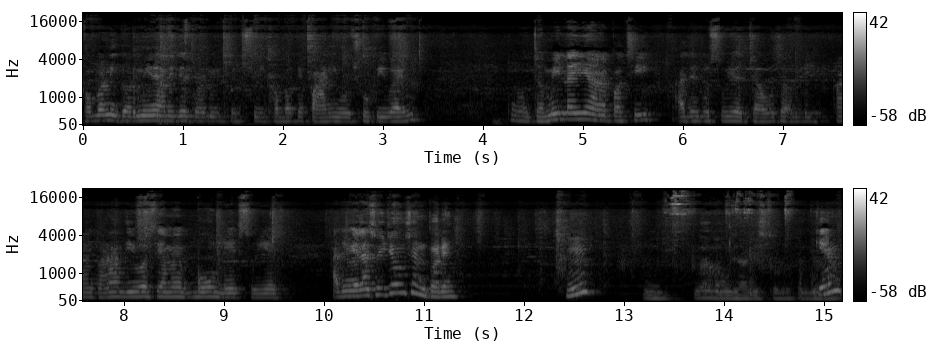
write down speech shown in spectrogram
ખબર નહીં ગરમીના લીધે ચડ્યું છે. શું ખબર કે પાણી ઓછું પીવાયું. તો જમી લઈએ અને પછી આજે તો સૂઈ જ જવું જલ્દી કારણ કે ઘણા દિવસથી અમે બહુ લેટ સૂઈએ આજે વહેલા સૂઈ જવું છે ને ઘરે હમ. ના ના હું જાગીશ થોડું. કેમ?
